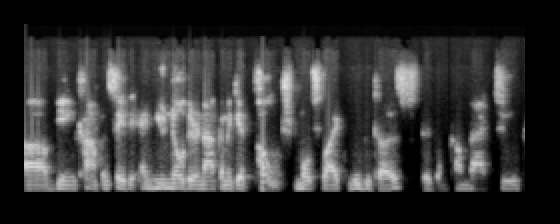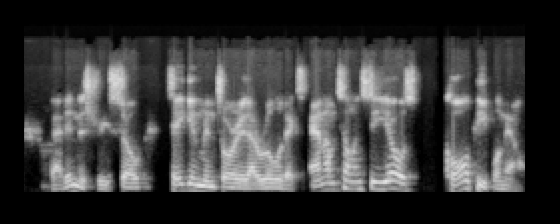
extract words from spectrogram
uh, being compensated and you know they're not going to get poached most likely because they're going to come back to that industry. So take inventory of that Rolodex. And I'm telling CEOs, call people now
